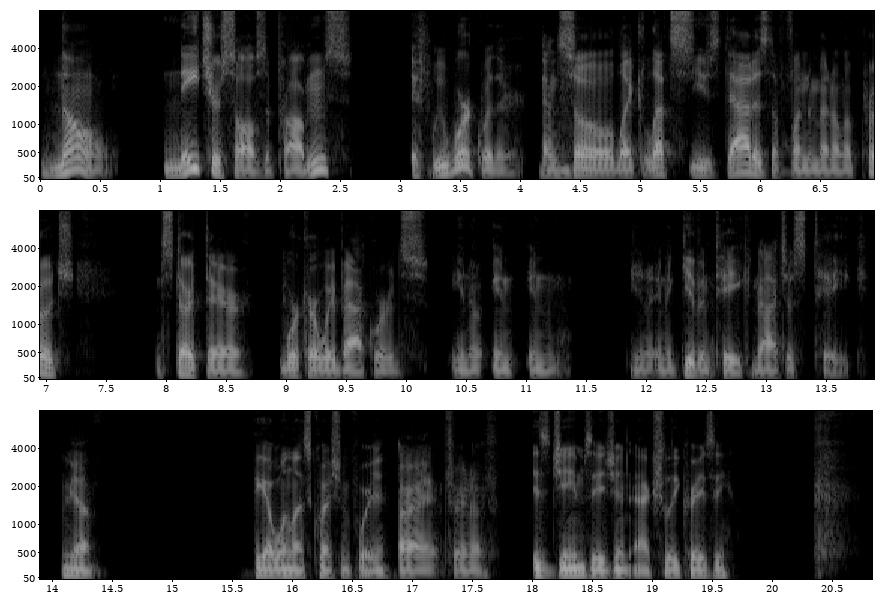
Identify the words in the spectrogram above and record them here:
no, nature solves the problems if we work with her, and Mhm. so like let's use that as the fundamental approach, and start there, work our way backwards, you know, in in you know in a give and take, not just take. yeah i got one last question for you All right, fair enough. is james agent actually crazy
